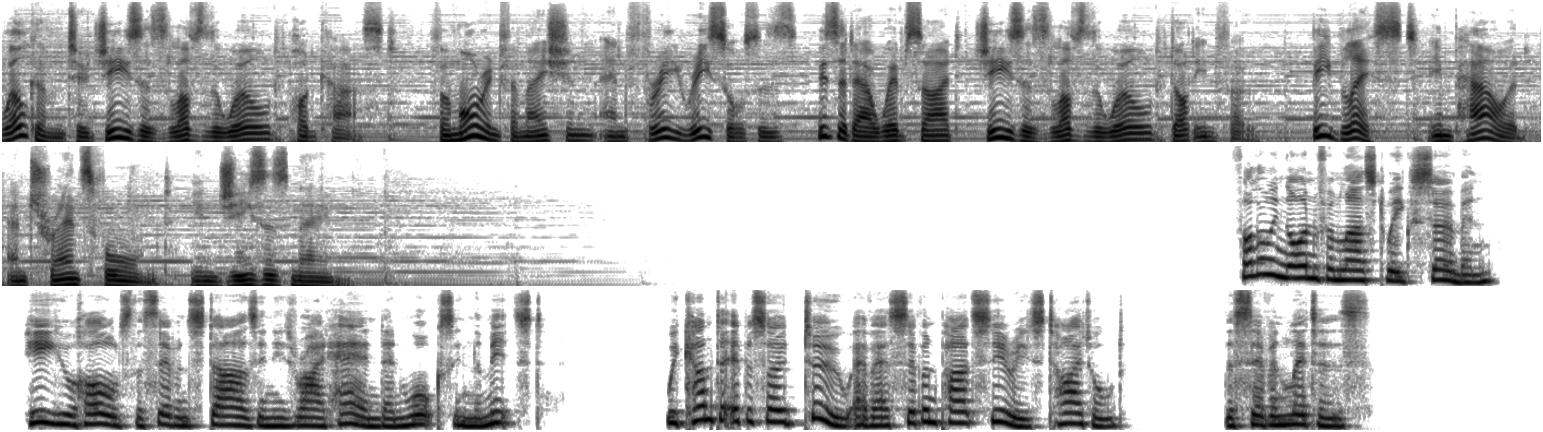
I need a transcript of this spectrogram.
Welcome to Jesus Loves the World podcast. For more information and free resources, visit our website jesuslovestheworld.info. Be blessed, empowered, and transformed in Jesus' name. Following on from last week's sermon, he who holds the seven stars in his right hand and walks in the midst, we come to episode two of our seven part series titled The Seven Letters.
